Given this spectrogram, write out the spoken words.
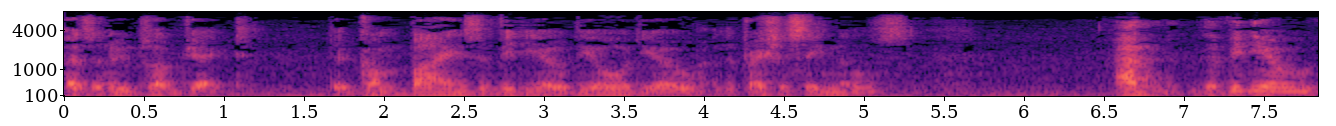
as an OOPS object that combines the video, the audio, and the pressure signals. And the video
